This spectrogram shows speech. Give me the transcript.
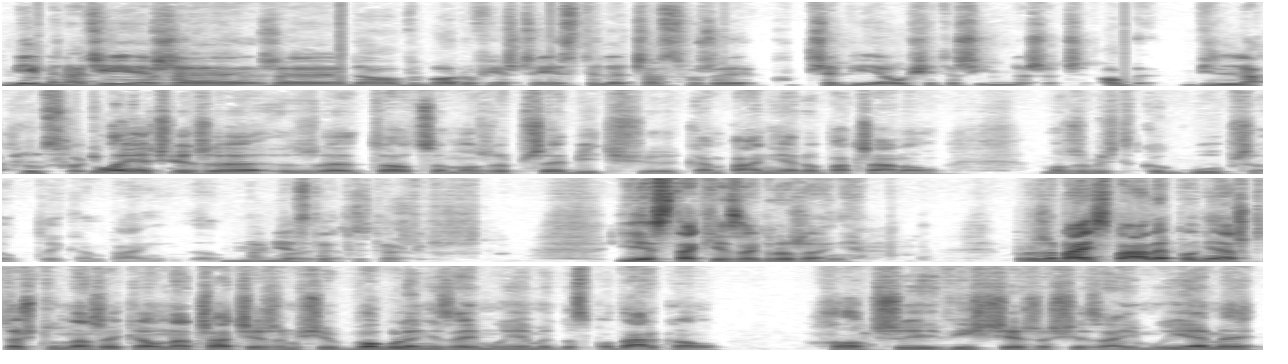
miejmy nadzieję, że, że do wyborów jeszcze jest tyle czasu, że przebijają się też inne rzeczy. Oby. Villa Plus choćby. Boję się, że, że to, co może przebić e, kampanię robaczaną, może być tylko głupsze od tej kampanii. To- No niestety jest, tak. jest takie zagrożenie. Proszę Państwa, ale ponieważ ktoś tu narzekał na czacie, że my się w ogóle nie zajmujemy gospodarką, oczywiście, że się zajmujemy.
